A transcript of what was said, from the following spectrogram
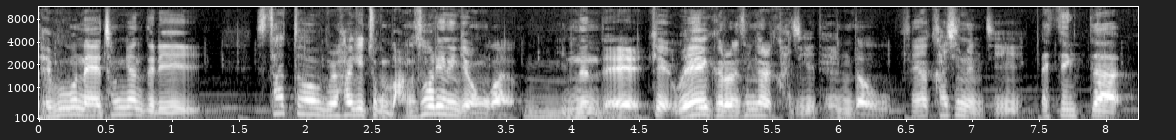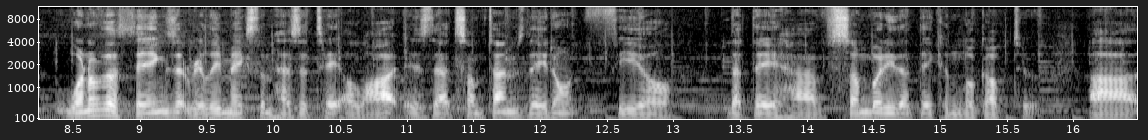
대부분의 청년들이 스타트업을 하기 조금 망설이는 경우가 있는데 이게 왜 그런 생각을 가지게 된다고 생각하시는지 I think that one of the things that really makes them hesitate a lot is that sometimes they don't feel that they have somebody that they can look up to uh,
